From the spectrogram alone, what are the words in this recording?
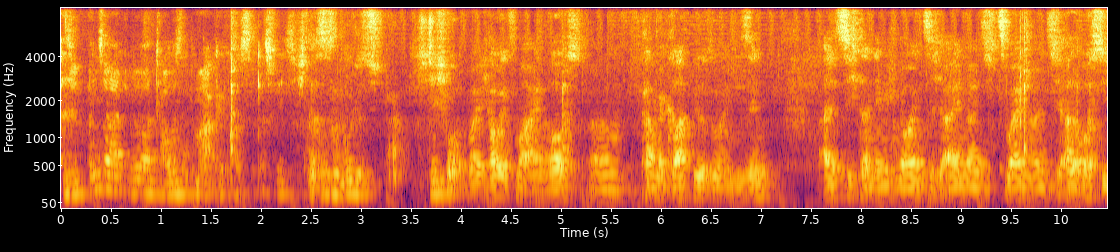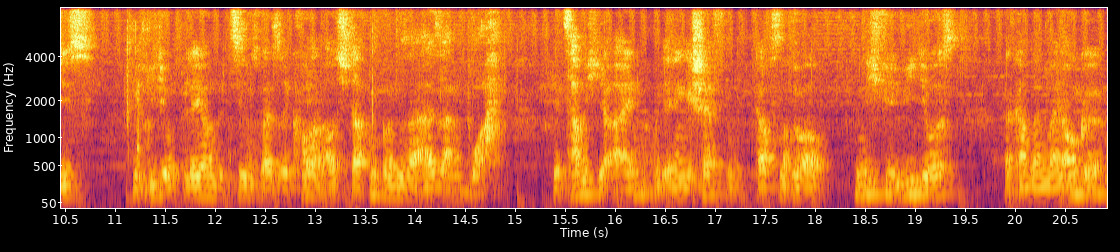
Also unser hat über 1000 Mark gekostet, das weiß ich Das ist ein gutes Stichwort, weil ich hau jetzt mal einen raus. Ähm, kam mir gerade wieder so in den Sinn, als sich dann nämlich 90, 91, 92 alle Ossis mit Videoplayern bzw. Rekordern ausstatten konnten, dann alle sagen, boah, jetzt habe ich hier einen. Und in den Geschäften gab es noch überhaupt nicht viel Videos. Da kam dann mein Onkel,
